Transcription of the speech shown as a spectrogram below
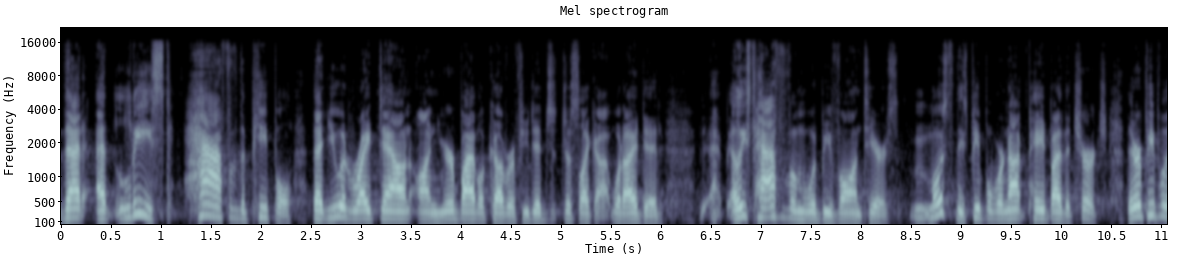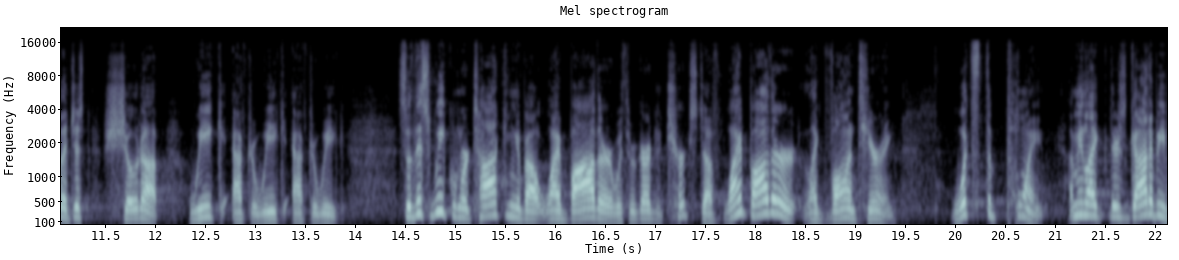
that at least half of the people that you would write down on your Bible cover, if you did just like uh, what I did, at least half of them would be volunteers. Most of these people were not paid by the church. There were people that just showed up week after week after week. So this week, when we're talking about why bother with regard to church stuff, why bother like volunteering? What's the point? I mean, like, there's got to be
